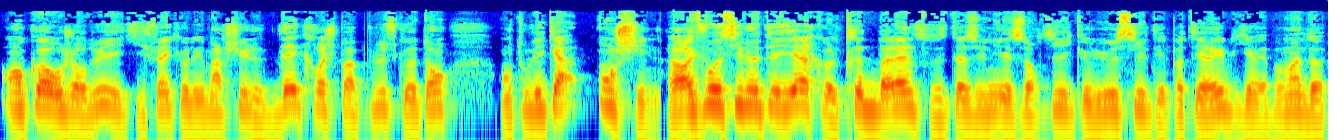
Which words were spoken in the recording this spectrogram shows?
encore aujourd'hui et qui fait que les marchés ne décrochent pas plus que tant en tous les cas en Chine. Alors il faut aussi noter hier que le trade balance aux États-Unis est sorti et que lui aussi n'était pas terrible, qu'il y avait pas mal de,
